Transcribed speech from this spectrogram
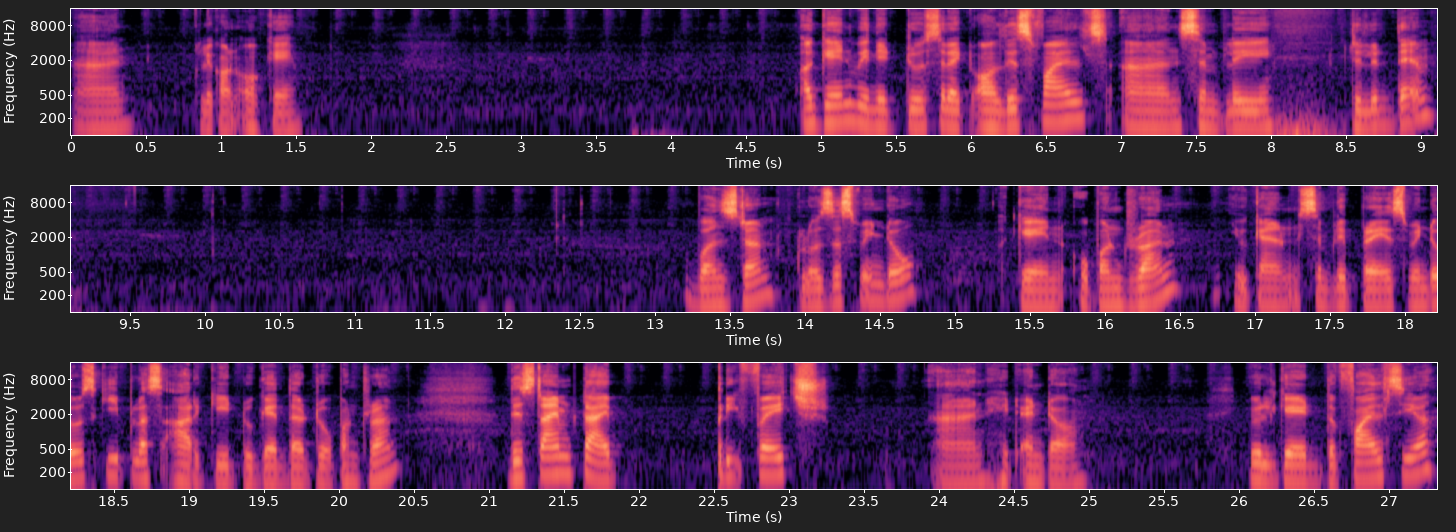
And click on ok. Again we need to select all these files and simply delete them. Once done close this window. Again open run. You can simply press windows key plus r key together to open run. This time type prefetch and hit enter. You will get the files here.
